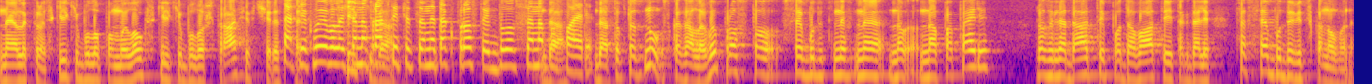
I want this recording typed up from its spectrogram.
на електронні, скільки було помилок, скільки було штрафів через Так, це. як виявилося Скільки, на да. практиці, це не так просто, як було все на Да, папері. Да, тобто, ну, сказали, ви просто все будете не, не на, на папері, розглядати, подавати і так далі. Це все буде відскановане.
